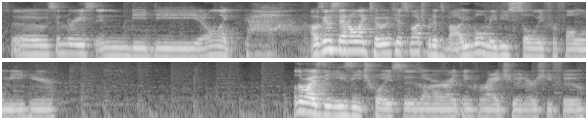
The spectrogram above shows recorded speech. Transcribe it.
So, Cinderace, Indeedee, I don't like... I was gonna say I don't like Togekiss much, but it's valuable, maybe solely for Follow Me here. Otherwise, the easy choices are, I think, Raichu and Urshifu.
